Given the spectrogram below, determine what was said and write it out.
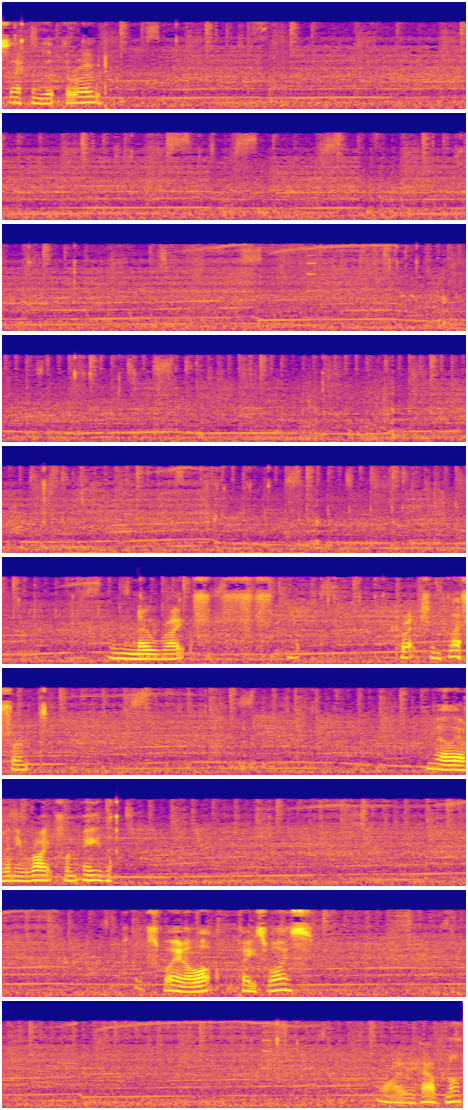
Seconds up the road. no right correction left front barely have any right front either. Explain a lot pace wise. Why we have none.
